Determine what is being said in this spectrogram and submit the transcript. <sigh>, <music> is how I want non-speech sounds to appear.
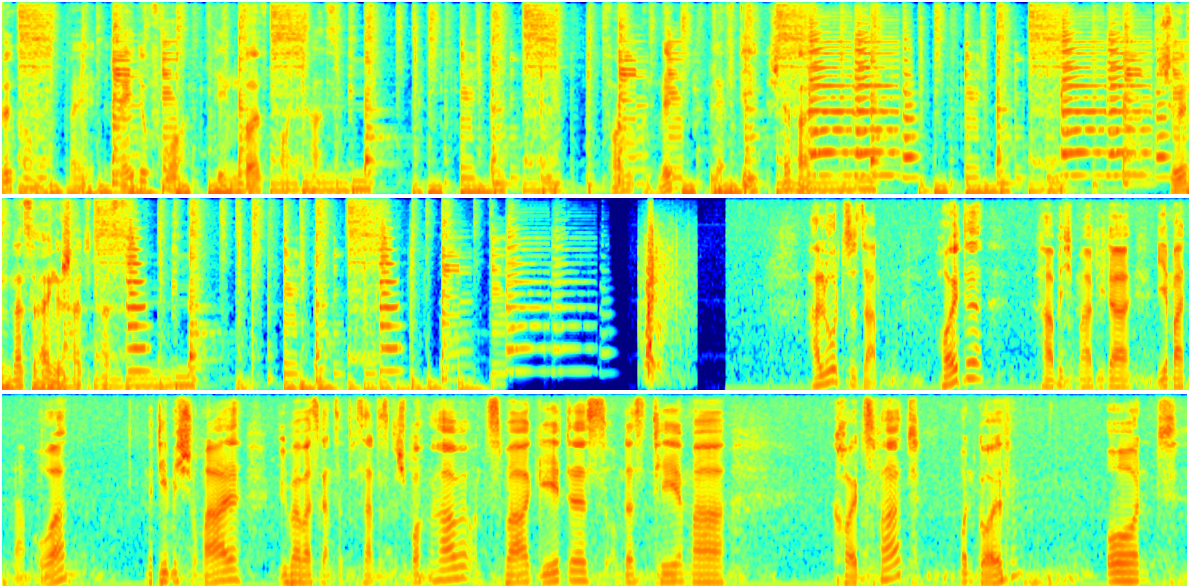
willkommen bei Radio 4, dem Golf-Podcast. Von und mit Lefty Stefan. Schön, dass du eingeschaltet hast. Hallo zusammen. Heute habe ich mal wieder jemanden am Ohr, mit dem ich schon mal über was ganz Interessantes gesprochen habe. Und zwar geht es um das Thema Kreuzfahrt und Golfen. Und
